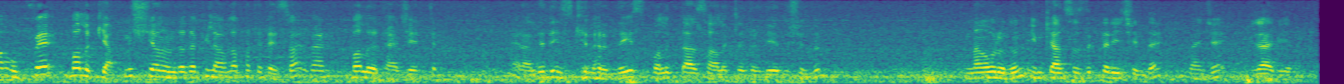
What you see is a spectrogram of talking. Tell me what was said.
Tavuk ve balık yapmış. Yanında da pilavla patates var. Ben balığı tercih ettim. Herhalde deniz kenarındayız. Balık daha sağlıklıdır diye düşündüm. Nauru'nun imkansızlıkları içinde bence güzel bir yemek.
